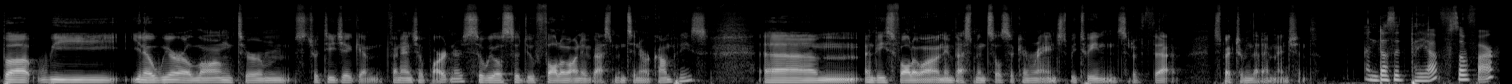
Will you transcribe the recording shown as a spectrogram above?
but we, you know, we are a long-term strategic and financial partners, so we also do follow-on investments in our companies, um, and these follow-on investments also can range between sort of that spectrum that I mentioned. And does it pay off so far?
